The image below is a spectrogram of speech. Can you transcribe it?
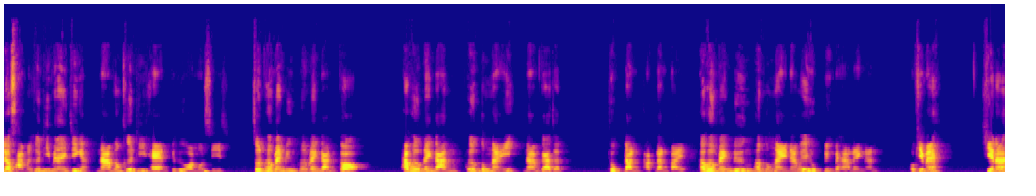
แล้วสารมันเคลื่อนที่ไม่ได้จริงๆอะน้ำต้องเคลื่อนที่แทนก็คือ osmosis ส่วนเพิ่มแรงดึงเพิ่มแรงดันก็ ถ้าเพิ่มแรงดัน เพิ่มตรงไหน น้ำก็อาจจะถูกดันผลักดันไป ถ้าเพิ่มแรงดึง เพิ่มตรงไหนน้ำก็จะถูกดึงไปหาแรงนั้น โอเคไหมเคลียร์นะ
